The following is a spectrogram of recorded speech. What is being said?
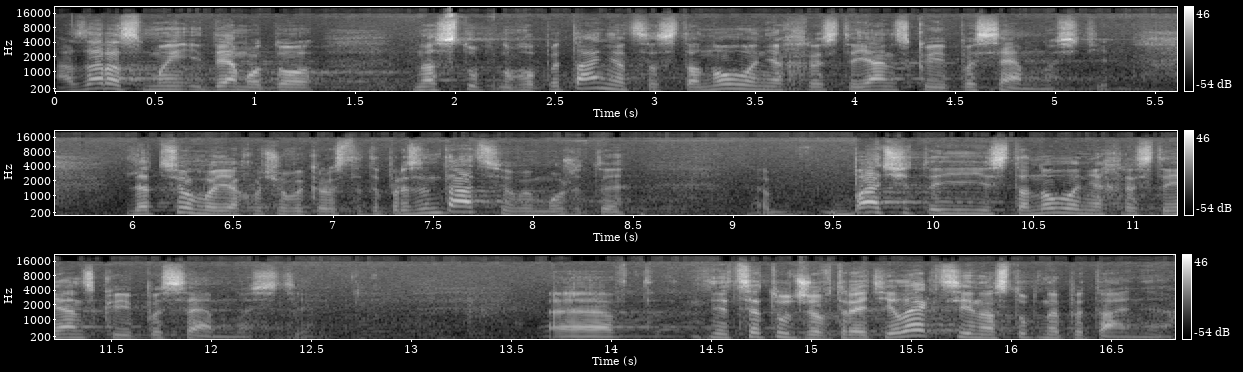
А зараз ми йдемо до наступного питання це становлення християнської писемності. Для цього я хочу використати презентацію, ви можете е, бачити її становлення християнської писемності. Е, Це тут же в третій лекції наступне питання.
